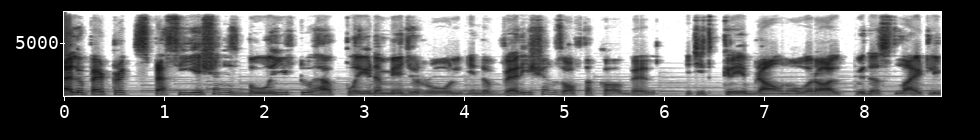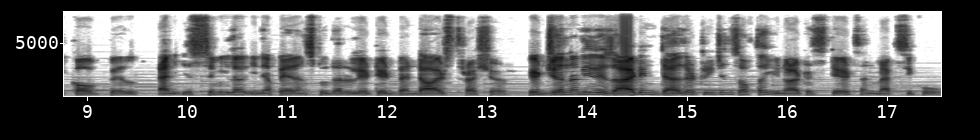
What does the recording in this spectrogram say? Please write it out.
Allopatric speciation is believed to have played a major role in the variations of the curve bill. It is grey-brown overall with a slightly curved bill and is similar in appearance to the related Bendire's thrasher. It generally resides in desert regions of the United States and Mexico,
